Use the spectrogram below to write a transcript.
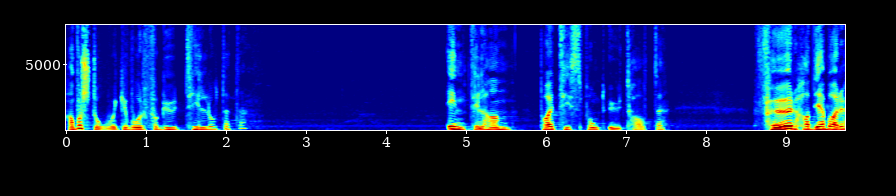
Han forsto ikke hvorfor Gud tillot dette. Inntil han på et tidspunkt uttalte Før hadde jeg bare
